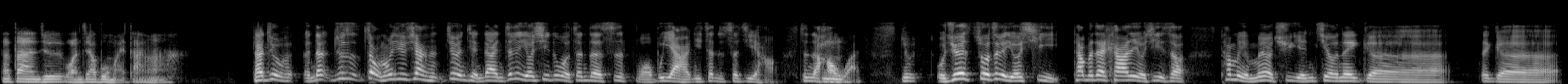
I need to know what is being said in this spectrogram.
那当然就是玩家不买单啊。他就很那，就是这种东西就像很就很简单。你这个游戏如果真的是佛不一样，你真的设计好，真的好玩，嗯、就我觉得做这个游戏，他们在开发这游戏的时候，他们有没有去研究那个那个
